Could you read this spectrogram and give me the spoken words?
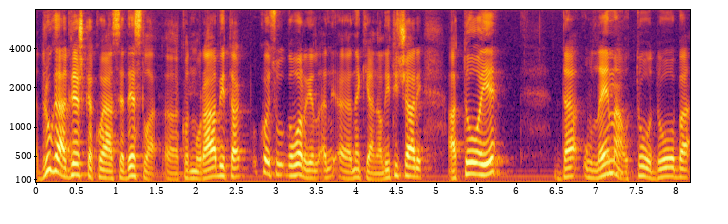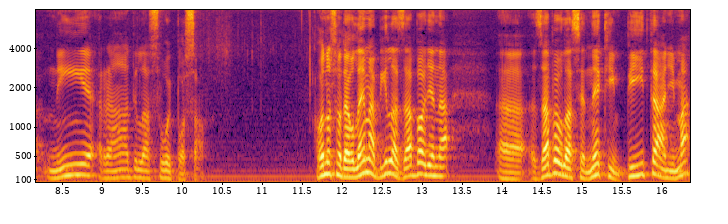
Druga greška koja se desila e, kod Murabita, koji su govorili e, neki analitičari, a to je da ulema u to doba nije radila svoj posao. Odnosno da je ulema bila zabavljena, uh, zabavila se nekim pitanjima,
